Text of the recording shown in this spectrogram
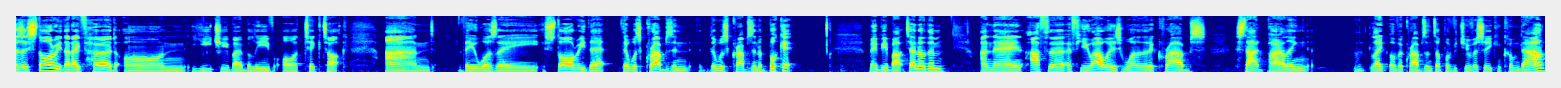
There's a story that I've heard on YouTube, I believe, or TikTok, and there was a story that there was crabs in there was crabs in a bucket, maybe about ten of them, and then after a few hours, one of the crabs started piling like other crabs on top of each other so he can come down.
